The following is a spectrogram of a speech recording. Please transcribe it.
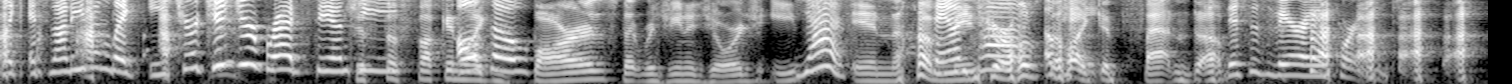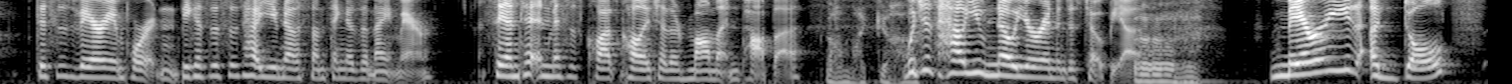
like it's not even like eat your gingerbread, Santa. just the fucking also like bars that Regina George eats Yes, in uh, Mean Santa- Girls to okay. like get fattened up. this is very important. this is very important because this is how you know something is a nightmare. Santa and Mrs. Claus call each other Mama and Papa. oh my god. which is how you know you're in a dystopia. Married adults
